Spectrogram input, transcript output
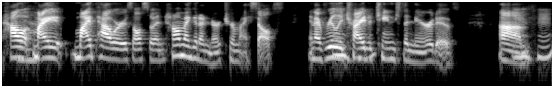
How Yeah. my my power is also in how am I going to nurture myself? And I've really tried to change the narrative. Um Mhm.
